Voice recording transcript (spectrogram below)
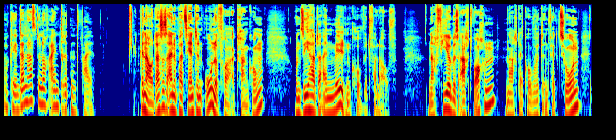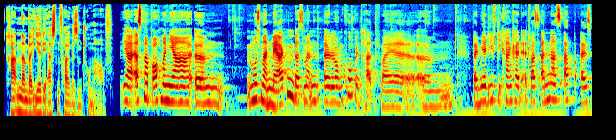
Okay, dann hast du noch einen dritten Fall. Genau, das ist eine Patientin ohne Vorerkrankung und sie hatte einen milden Covid-Verlauf. Nach vier bis acht Wochen nach der Covid-Infektion traten dann bei ihr die ersten Folgesymptome auf. Ja, erstmal braucht man ja, ähm, muss man merken, dass man äh, Long-Covid hat, weil ähm, bei mir lief die Krankheit etwas anders ab als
